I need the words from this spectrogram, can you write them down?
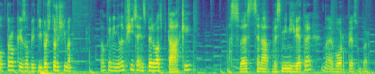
otroky zabitý. Proč to řešíme? Ok, není lepší se inspirovat ptáky a svést se na vesmírných větrech? Ne, Warp je super.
